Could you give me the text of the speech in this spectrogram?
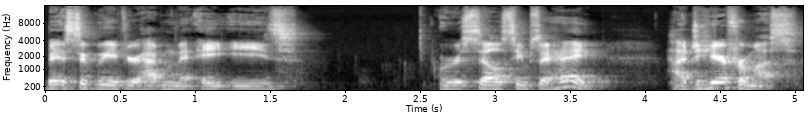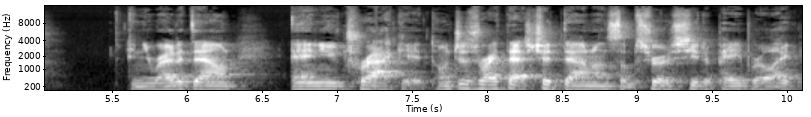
Basically, if you're having the AEs or your sales team say, "Hey, how'd you hear from us?" and you write it down and you track it. Don't just write that shit down on some sort of sheet of paper. Like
